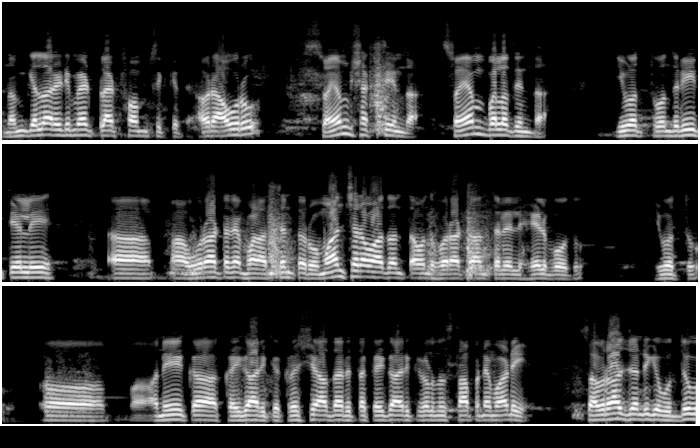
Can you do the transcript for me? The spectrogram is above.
ನಮಗೆಲ್ಲ ರೆಡಿಮೇಡ್ ಪ್ಲ್ಯಾಟ್ಫಾರ್ಮ್ ಸಿಕ್ಕಿದೆ. ಅವರ ಅವರು ಸ್ವಯಂ ಶಕ್ತಿಯಿಂದ ಸ್ವಯಂ ಬಲದಿಂದ ಇವತ್ತು ಒಂದು ರೀತಿಯಲ್ಲಿ ಆ, ಹೋರಾಟನೇ ಭಾಳ ಅತ್ಯಂತ ರೋಮಾಂಚನವಾದಂಥ ಒಂದು ಹೋರಾಟ ಅಂತಲೇ ಹೇಳ್ಬೋದು. ಇವತ್ತು ಅನೇಕ ಕೈಗಾರಿಕೆ, ಕೃಷಿ ಆಧಾರಿತ ಕೈಗಾರಿಕೆಗಳನ್ನು ಸ್ಥಾಪನೆ ಮಾಡಿ ಸಾವಿರಾರು ಜನರಿಗೆ ಉದ್ಯೋಗ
